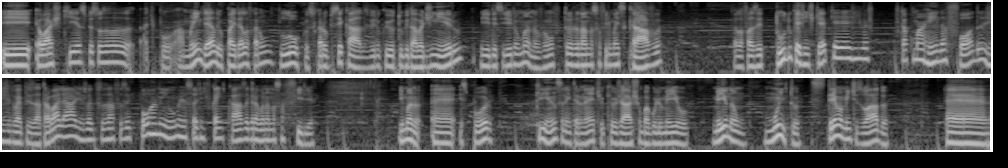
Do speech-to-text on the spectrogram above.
E eu acho que as pessoas, tipo, a mãe dela e o pai dela ficaram loucos, ficaram obcecados, viram que o YouTube dava dinheiro e decidiram, mano, vamos tornar nossa filha uma escrava. Pra ela fazer tudo que a gente quer, porque aí a gente vai ficar com uma renda foda, a gente não vai precisar trabalhar, a gente não vai precisar fazer porra nenhuma, é só a gente ficar em casa gravando a nossa filha. E mano, é, expor criança na internet, o que eu já acho um bagulho meio. meio não, muito, extremamente zoado, é.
